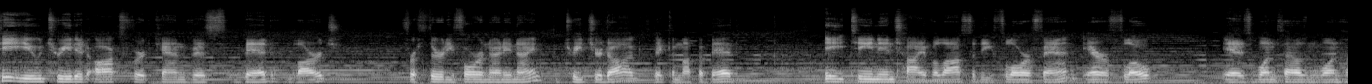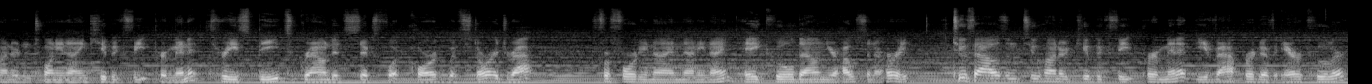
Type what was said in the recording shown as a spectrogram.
PU treated Oxford canvas bed large for $34.99. Treat your dog, pick him up a bed. 18 inch high velocity floor fan, airflow is 1,129 cubic feet per minute, three speeds, grounded six foot cord with storage wrap for $49.99. Hey, cool down your house in a hurry. 2,200 cubic feet per minute, evaporative air cooler.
